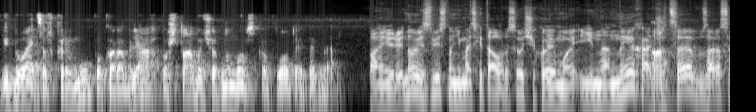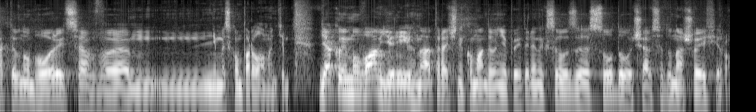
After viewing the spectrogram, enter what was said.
відбувається в Криму по кораблях, по штабу Чорноморського флоту і так далі. Пане Юрію, ну і звісно, німецькі Тауруси. Очікуємо і на них, адже Так. це зараз активно обговорюється в німецькому парламенті. Дякуємо вам, Юрій Ігнат, речник командування повітряних сил ЗСУ, долучався до нашого ефіру.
